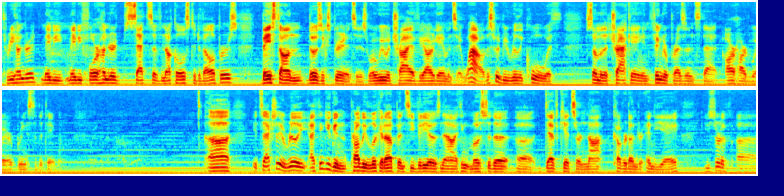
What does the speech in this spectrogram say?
300, maybe maybe 400 sets of Knuckles to developers based on those experiences, where we would try a VR game and say, "Wow, this would be really cool with some of the tracking and finger presence that our hardware brings to the table." Uh, it's actually a really, I think you can probably look it up and see videos now. I think most of the uh, dev kits are not covered under NDA. You sort of uh,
